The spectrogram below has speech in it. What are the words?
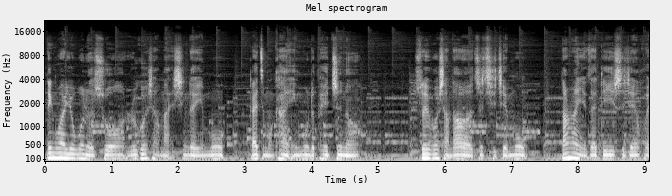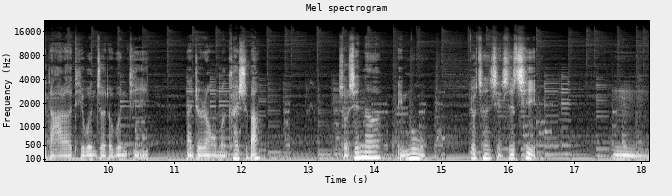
另外又问了说，如果想买新的荧幕，该怎么看荧幕的配置呢？所以我想到了这期节目，当然也在第一时间回答了提问者的问题。那就让我们开始吧。首先呢，萤幕又称显示器，嗯，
